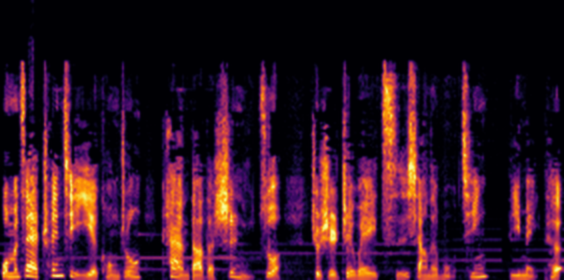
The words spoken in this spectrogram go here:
我们在春季夜空中看到的侍女座，就是这位慈祥的母亲迪美特。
